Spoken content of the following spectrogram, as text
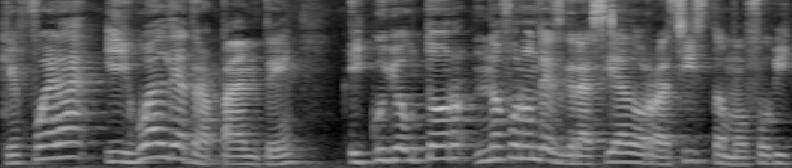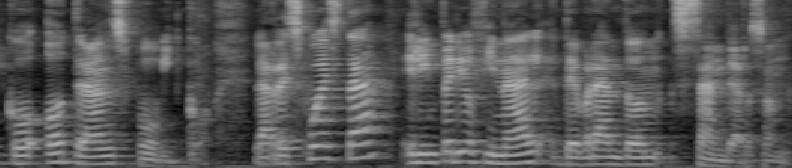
que fuera igual de atrapante y cuyo autor no fuera un desgraciado racista, homofóbico o transfóbico. La respuesta, El Imperio Final de Brandon Sanderson.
